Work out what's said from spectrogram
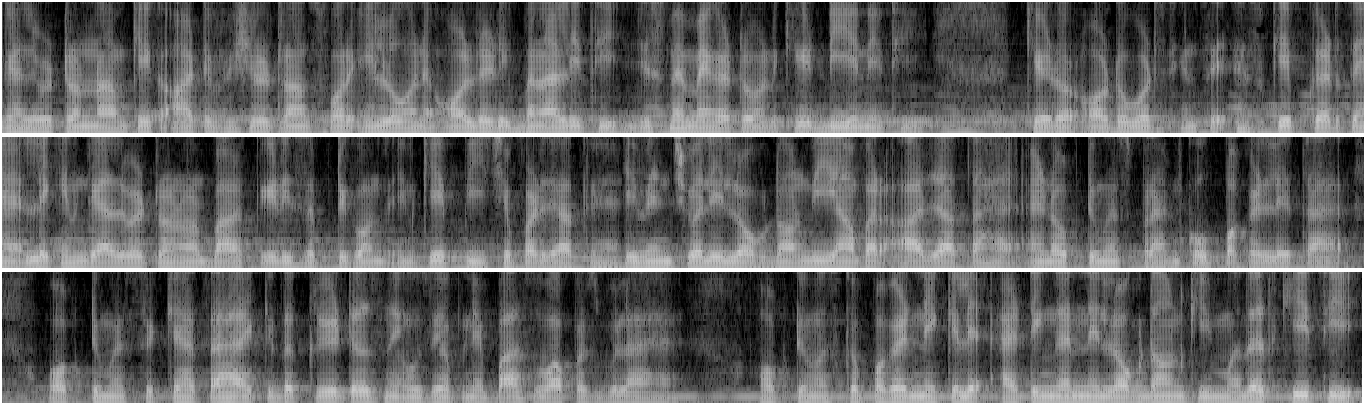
गैलेवेट्रॉन नाम की एक आर्टिफिशियल ट्रांसफॉर्मर इन लोगों ने ऑलरेडी बना ली थी, जिसमें मेगाट्रॉन की डीएनए थी। केड और ऑटोबॉट्स इनसे एस्केप करते हैं, लेकिन गैलवेट्रॉन और बाकी डिसेप्टिकॉन्स इनके पीछे पड़ जाते हैं। इवेंचुअली लॉकडाउन भी यहाँ पर आ जाता है एंड ऑप्टिमस प्राइम को पकड़ लेता है। ऑप्टिमस से कहता है कि द क्रिएटर्स ने उसे अपने पास वापस बुलाया है। ऑप्टिमस को पकड़ने के लिए एटिंगर ने लॉकडाउन की मदद की थी,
